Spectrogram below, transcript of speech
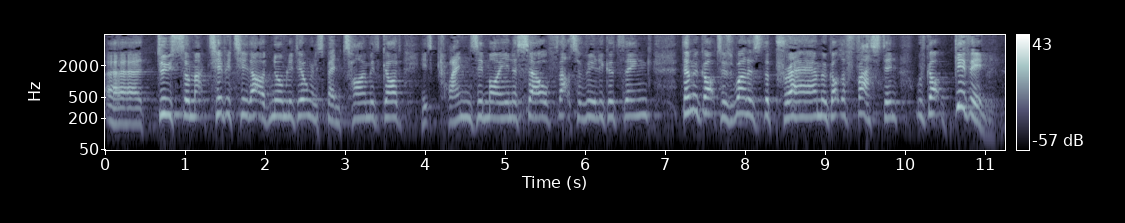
uh, do some activity that I'd normally do. I'm going to spend time with God. It's cleansing my inner self. That's a really good thing. Then we've got, as well as the prayer, and we've got the fasting, we've got giving.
